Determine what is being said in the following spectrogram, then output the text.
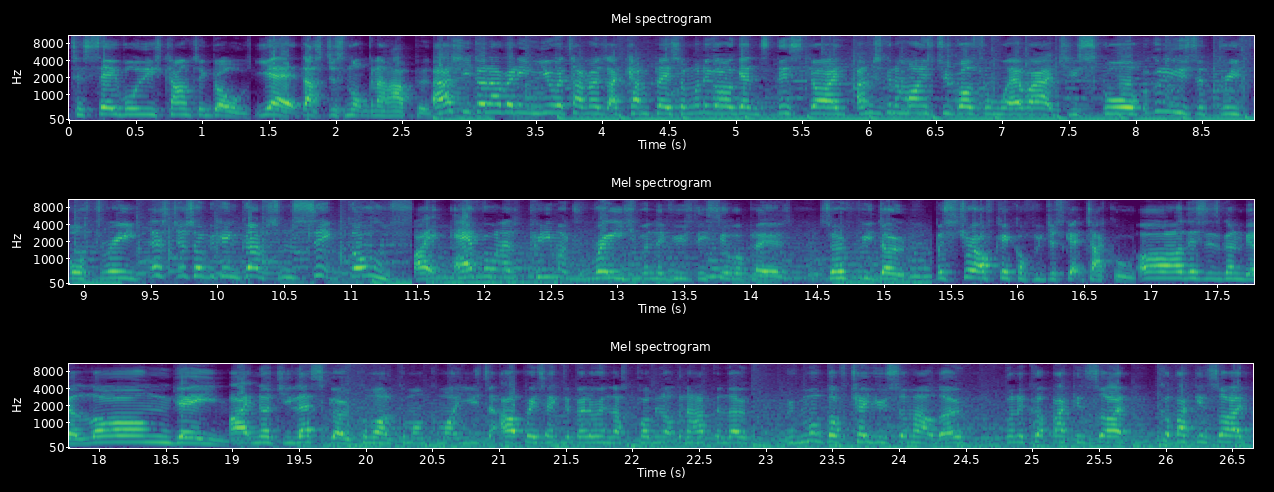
to save all these counter goals. Yeah, that's just not going to happen. I actually don't have any new attack modes I can play, so I'm going to go against this guy. I'm just going to minus two goals from wherever I actually score. We're going to use the 3-4-3. Let's just hope we can grab some sick goals. Alright, everyone has pretty much raged when they've used these silver players, so hopefully don't. But straight off kickoff, we just get tackled. Oh, this is going to be a long game. Alright, Nudgy, let's go. Come on, come on, come on. You need to outpace Hector Bellerin. That's probably not going to happen, though. We've mugged off Cheju somehow, though. Gonna cut back inside. Cut back inside.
